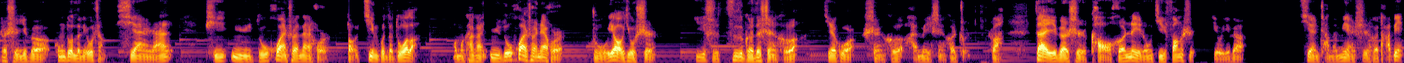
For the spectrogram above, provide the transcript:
这是一个工作的流程。显然，比女足换帅那会儿要进步的多了。我们看看女足换帅那会儿，主要就是一是资格的审核，结果审核还没审核准，是吧？再一个是考核内容及方式，有一个现场的面试和答辩，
